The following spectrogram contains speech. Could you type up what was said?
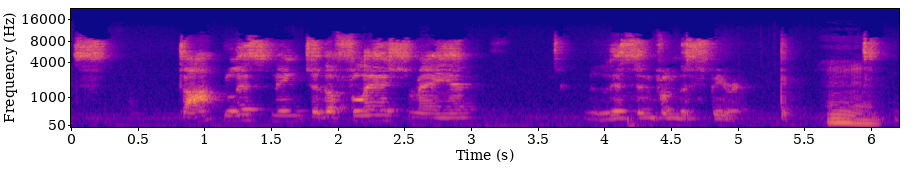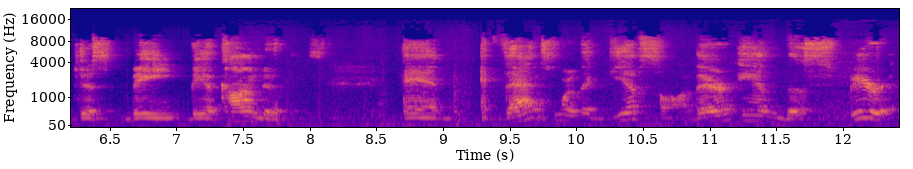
Stop listening to the flesh, man. Listen from the spirit. Mm. Just be be a conduit, and that's where the gifts are. They're in the spirit,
